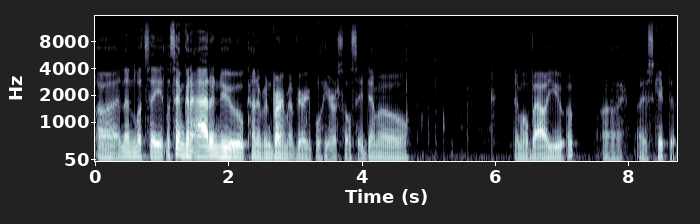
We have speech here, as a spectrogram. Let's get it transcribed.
uh, and then let's say let's say I'm going to add a new kind of environment variable here. So I'll say demo demo value. Oh, uh, I escaped it.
